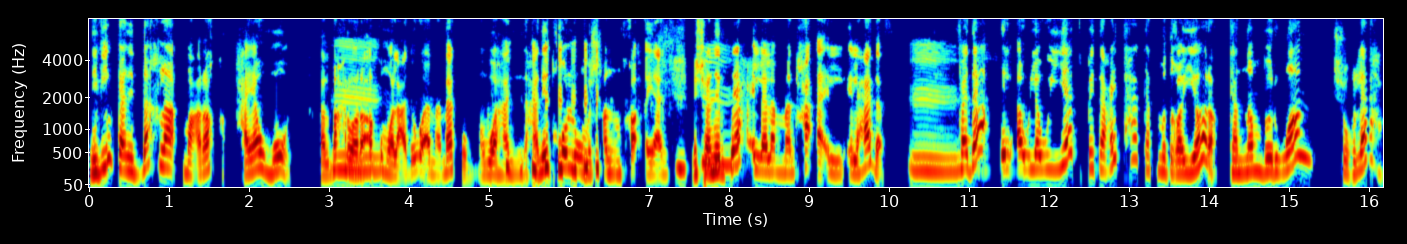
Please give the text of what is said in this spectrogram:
نيفين كانت داخلة معركة حياة وموت. البحر. وراءكم والعدو أمامكم وهندخل ومش هنخ... يعني مش هنرتاح إلا لما نحقق ال- الهدف. مم. فده الأولويات بتاعتها كانت متغيرة كان number 1 شغلها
